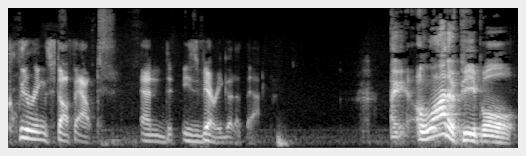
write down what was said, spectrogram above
clearing stuff out and he's very good at that I, a lot of people,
